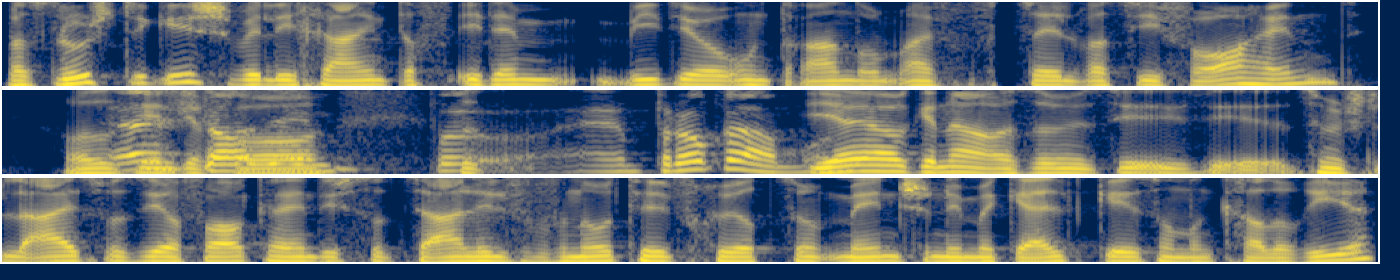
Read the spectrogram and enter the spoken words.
Was lustig ist, weil ich eigentlich in dem Video unter anderem einfach erzähle, was sie vorhaben oder ja, sie vor, so, äh, Programm. Oder? Ja, ja, genau. Also sie, sie, zum Beispiel eins, was sie erfahren haben, ist Sozialhilfe von Nothilfe kürzen und Menschen nicht mehr Geld geben, sondern Kalorien.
